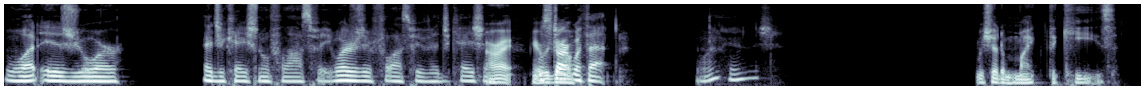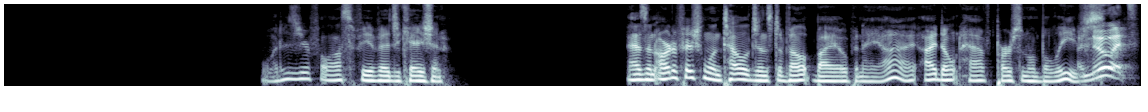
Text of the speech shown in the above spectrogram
What is your educational philosophy? What is your philosophy of education? All right, here we'll we start go. with that. What is we should have mic'd the keys. what is your philosophy of education? As an artificial intelligence developed by OpenAI, I don't have personal beliefs, I knew it.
